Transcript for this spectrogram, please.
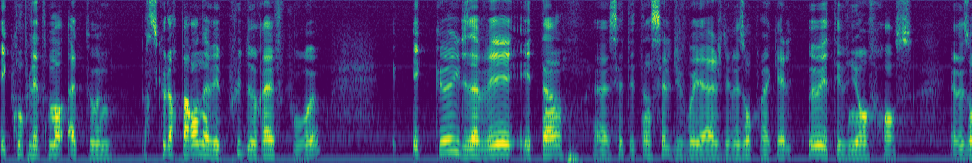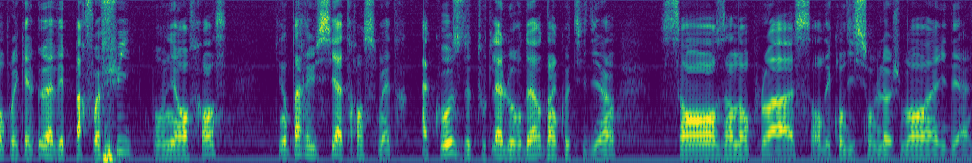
et complètement atones, parce que leurs parents n'avaient plus de rêve pour eux et qu'ils avaient éteint cette étincelle du voyage, des raisons pour lesquelles eux étaient venus en France, les raisons pour lesquelles eux avaient parfois fui pour venir en France qui n'ont pas réussi à transmettre à cause de toute la lourdeur d'un quotidien sans un emploi, sans des conditions de logement euh, idéales.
